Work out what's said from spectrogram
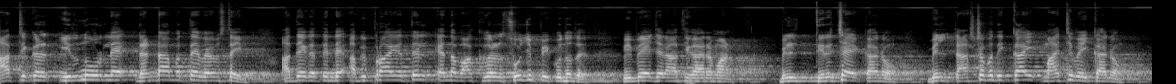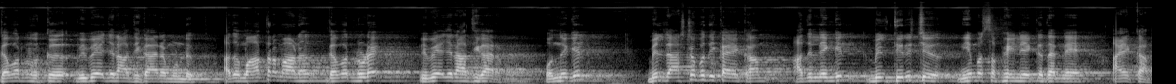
ആർട്ടിക്കിൾ ഇരുന്നൂറിലെ രണ്ടാമത്തെ വ്യവസ്ഥയിൽ അദ്ദേഹത്തിന്റെ അഭിപ്രായത്തിൽ എന്ന വാക്കുകൾ സൂചിപ്പിക്കുന്നത് വിവേചനാധികാരമാണ്. ബിൽ തിരിച്ചയക്കാനോ ബിൽ രാഷ്ട്രപതിക്കായി മാറ്റിവയ്ക്കാനോ ഗവർണർക്ക് വിവേചനാധികാരമുണ്ട്. അത് മാത്രമാണ് ഗവർണറുടെ വിവേചനാധികാരം. ഒന്നുകിൽ ബിൽ രാഷ്ട്രപതിക്ക് അയക്കാം അതില്ലെങ്കിൽ ബിൽ തിരിച്ച് നിയമസഭയിലേക്ക് തന്നെ അയക്കാം.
